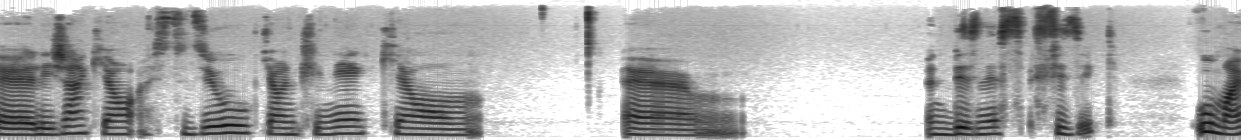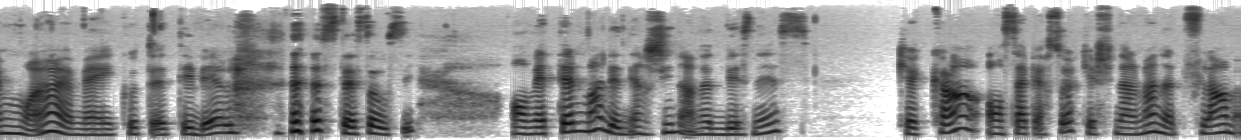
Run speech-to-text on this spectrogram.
euh, les gens qui ont un studio, qui ont une clinique, qui ont une business physique, ou même moi, mais ben, écoute, t'es belle, c'était ça aussi. On met tellement d'énergie dans notre business que quand on s'aperçoit que finalement notre flamme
